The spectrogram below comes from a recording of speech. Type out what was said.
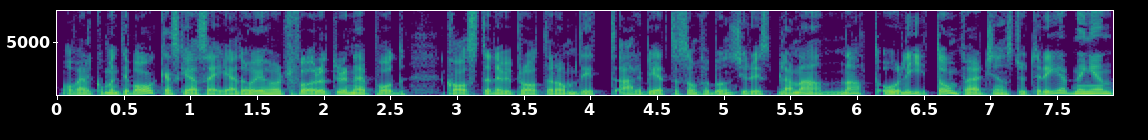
Och välkommen tillbaka ska jag säga. Du har ju hört förut i den här podcasten när vi pratar om ditt arbete som förbundsjurist bland annat och lite om färdtjänstutredningen.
